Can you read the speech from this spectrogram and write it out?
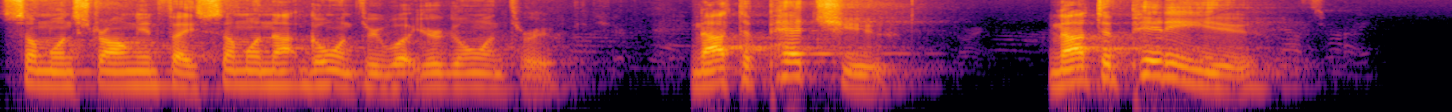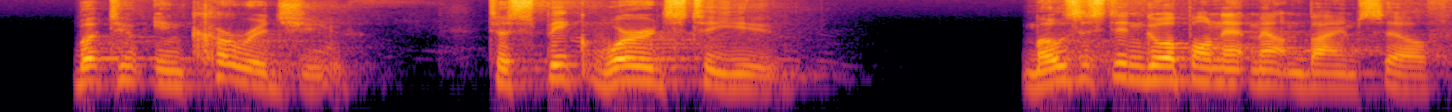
someone strong in faith, someone not going through what you're going through. Not to pet you, not to pity you, but to encourage you, to speak words to you. Moses didn't go up on that mountain by himself.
